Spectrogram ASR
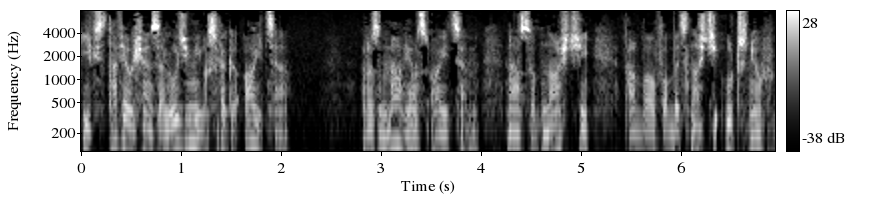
i wstawiał się za ludźmi u swego Ojca. Rozmawiał z Ojcem na osobności albo w obecności uczniów.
